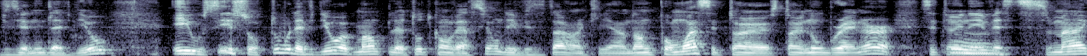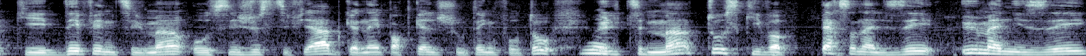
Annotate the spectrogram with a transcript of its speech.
visionner de la vidéo. Et aussi, et surtout, la vidéo augmente le taux de conversion des visiteurs en clients. Donc, pour moi, c'est un, un no-brainer. C'est un Mm. investissement qui est définitivement aussi justifiable que n'importe quel shooting photo. Ouais. Ultimement, tout ce qui va personnaliser, humaniser,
